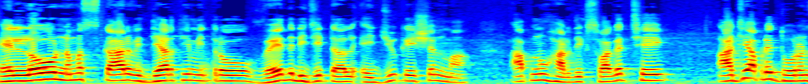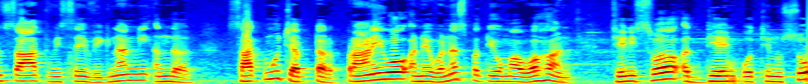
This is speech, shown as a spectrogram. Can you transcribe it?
હેલો, નમસ્કાર વિદ્યાર્થી મિત્રો, વેદ ડિજિટલ એજ્યુકેશનમાં આપનું હાર્દિક સ્વાગત છે. આજે આપણે ધોરણ સાત વિષય વિજ્ઞાનની અંદર સાતમું ચેપ્ટર, પ્રાણીઓ અને વનસ્પતિઓમાં વહન, જેની સ્વ અધ્યયન પોથીનું સો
